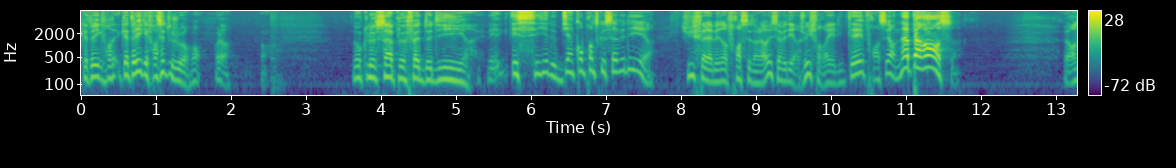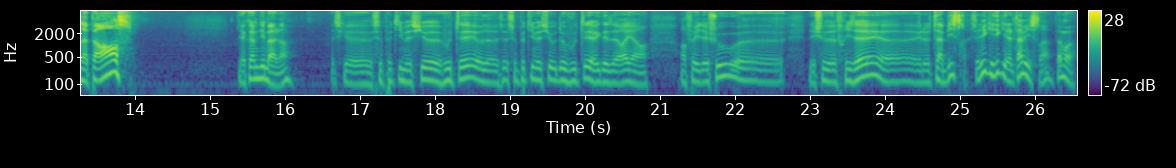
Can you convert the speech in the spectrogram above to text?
Catholique, et français toujours, bon, voilà. Donc le simple fait de dire, essayez de bien comprendre ce que ça veut dire. Juif à la maison, français dans la rue, ça veut dire juif en réalité, français en apparence. En apparence, il y a quand même du mal, hein, parce que ce petit monsieur voûté, euh, ce- petit monsieur voûté avec des oreilles en, feuilles de chou, euh, des cheveux frisés euh, et le teint bistre, c'est lui qui dit qu'il a le teint bistre, hein, pas moi.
